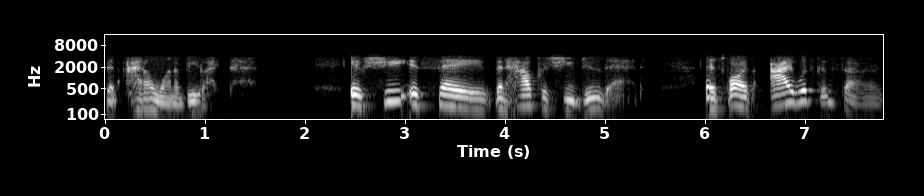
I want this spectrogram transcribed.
then I don't want to be like that. If she is saved, then how could she do that? as far as I was concerned,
